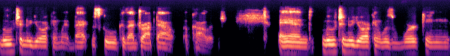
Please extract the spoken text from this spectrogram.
moved to New York and went back to school because I dropped out of college and moved to New York and was working.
